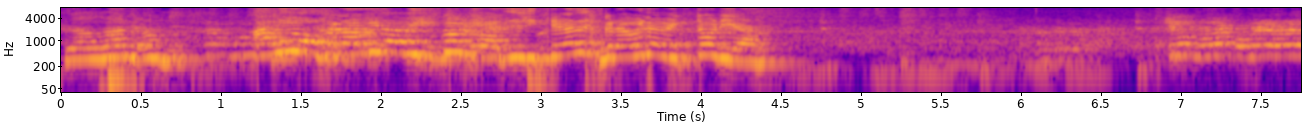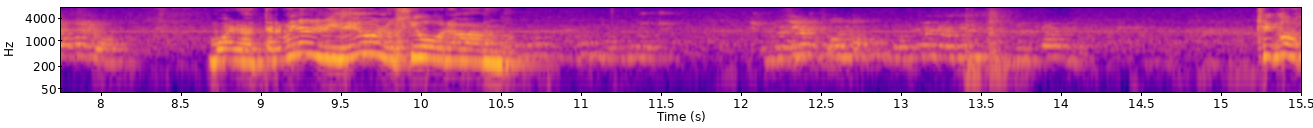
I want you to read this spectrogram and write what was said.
La ganamos. Amigo, grabé la victoria. Literal, grabé la victoria. Chicos, me voy a comer, ahora vuelvo. Bueno, termino el video lo sigo grabando. Chicos,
